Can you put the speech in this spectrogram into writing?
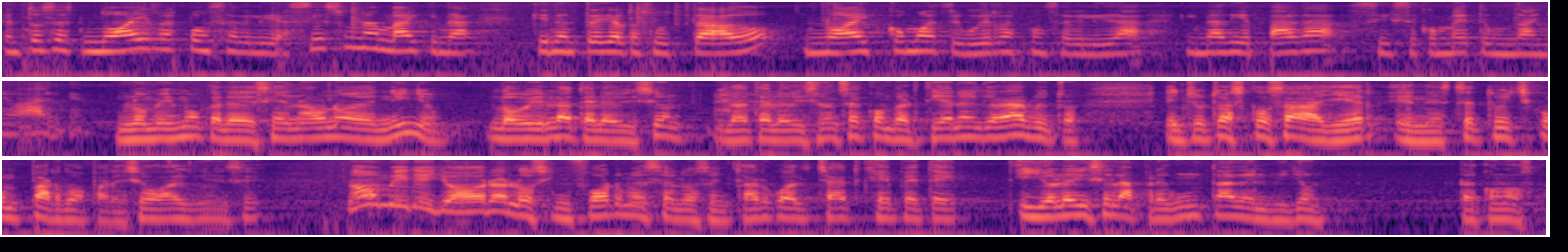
entonces no hay responsabilidad. Si es una máquina quien entrega el resultado, no hay cómo atribuir responsabilidad y nadie paga si se comete un daño a alguien. Lo mismo que le decían a uno de niño, lo vi en la televisión y la televisión se convertía en el gran árbitro. Entre otras cosas, ayer en este Twitch con Pardo apareció alguien y dice, no, mire, yo ahora los informes se los encargo al chat GPT. Y yo le hice la pregunta del millón, reconozco.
